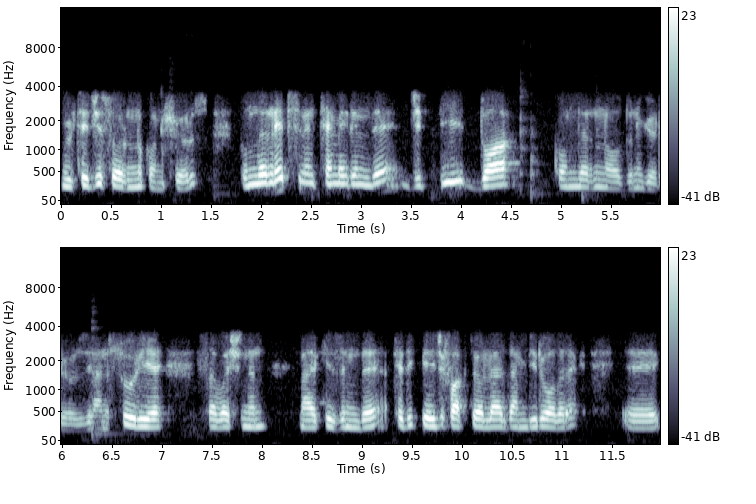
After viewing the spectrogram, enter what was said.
mülteci sorununu konuşuyoruz. Bunların hepsinin temelinde ciddi doğa konularının olduğunu görüyoruz. Yani Suriye savaşının merkezinde tetikleyici faktörlerden biri olarak e,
